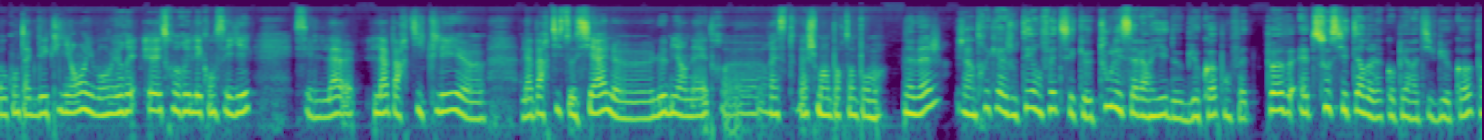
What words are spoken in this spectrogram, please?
au contact des clients, ils vont être heureux de les conseiller. C'est la, la, partie clé, euh, la partie sociale, euh, le bien-être euh, reste vachement important pour moi. Nadège? J'ai un truc à ajouter en fait, c'est que tous les salariés de Biocop en fait peuvent être sociétaires de la coopérative Biocop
